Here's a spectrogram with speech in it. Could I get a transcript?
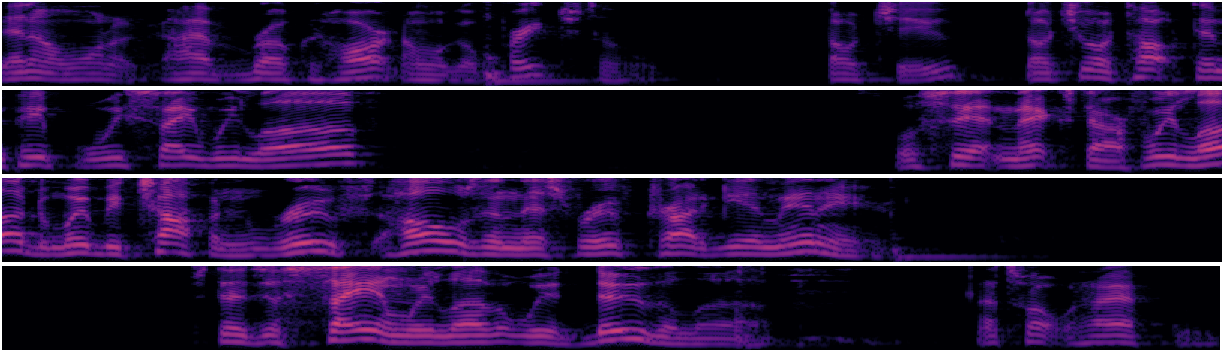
Then I want to. I have a broken heart, and I want to go preach to them. Don't you? Don't you want to talk to them people we say we love? We'll see it next hour. If we loved them, we'd be chopping roofs, holes in this roof, to try to get them in here. Instead of just saying we love it, we'd do the love. That's what would happen.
